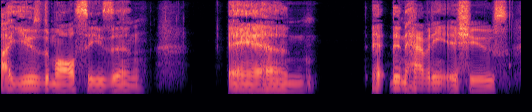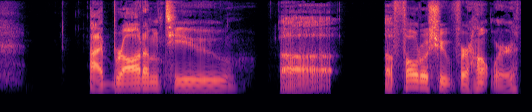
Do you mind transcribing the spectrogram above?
I used them all season, and didn't have any issues. I brought them to uh, a photo shoot for Huntworth,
